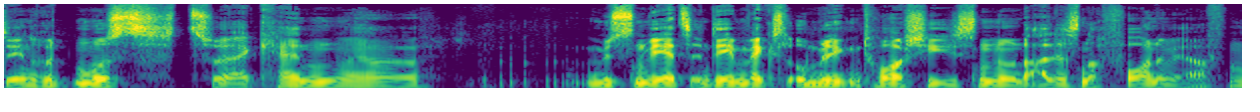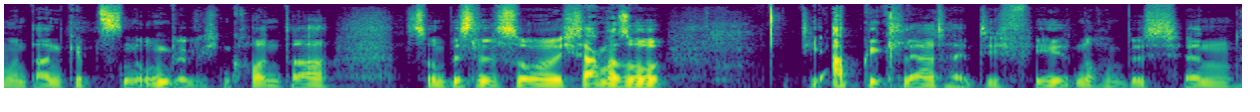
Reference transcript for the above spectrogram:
den Rhythmus zu erkennen, äh, müssen wir jetzt in dem Wechsel unbedingt ein Tor schießen und alles nach vorne werfen und dann gibt es einen unglücklichen Konter. So ein bisschen so, ich sag mal so, die Abgeklärtheit, die fehlt noch ein bisschen.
